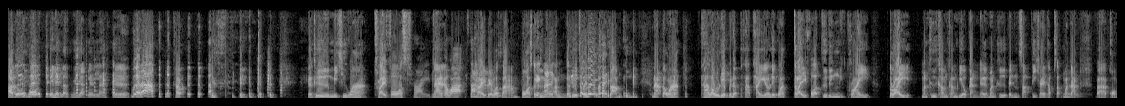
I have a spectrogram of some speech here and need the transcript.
มาดูไม่เล่นแล้วไม่อยากเล่นแล้วเออเบื่อแล้วเหรอครับ ก็คือมีชื่อว่า Triforce try นะ try แปลว่าสามไทยแปลว่าสาม force ก็คือเก่งพมากลังก็คือเป็นจำได้พลังสามขุมนะครับแต่ว่าถ้าเราเรียกเป็นแบบภาษาไทยเราเรียกว่าไตรฟอสคือจริงไตรไตร มันคือคำคำเดียวกันเออมันคือเป็นศัพท์ที่ใช้ทับศัพท์มาจากอ่าของ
